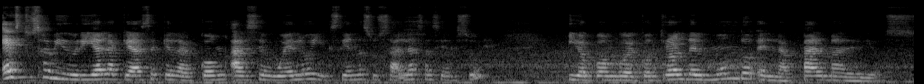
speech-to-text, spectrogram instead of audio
¿es tu sabiduría la que hace que el halcón alce vuelo y extienda sus alas hacia el sur? Y yo pongo el control del mundo en la palma de Dios.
